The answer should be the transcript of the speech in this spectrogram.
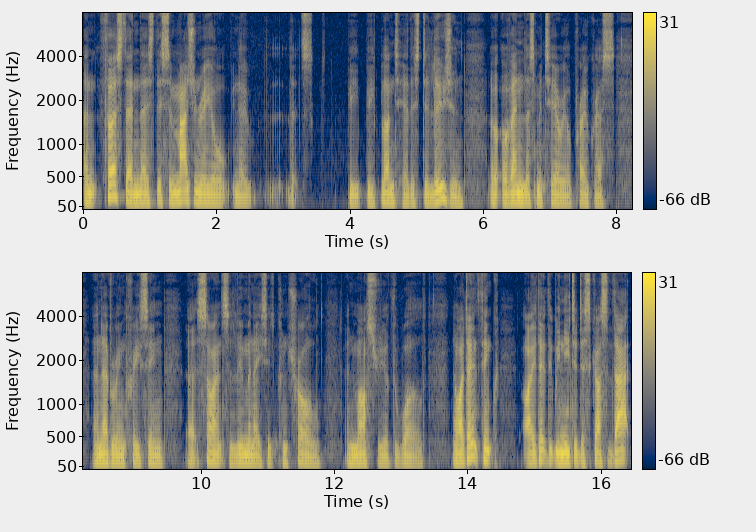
And first, then, there's this imaginary, or you know, let's be, be blunt here, this delusion of, of endless material progress and ever increasing uh, science illuminated control and mastery of the world. Now, I don't think I don't think we need to discuss that.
